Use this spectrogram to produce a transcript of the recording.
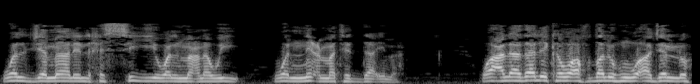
والجمال الحسي والمعنوي والنعمة الدائمة. وأعلى ذلك وأفضله وأجله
